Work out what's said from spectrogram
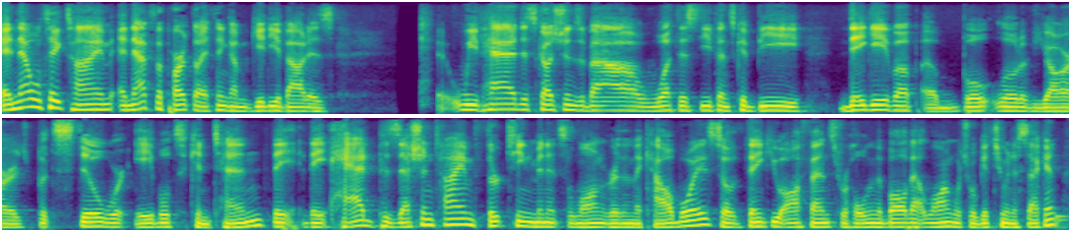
and that will take time. And that's the part that I think I'm giddy about is we've had discussions about what this defense could be. They gave up a boatload of yards, but still were able to contend. They they had possession time 13 minutes longer than the Cowboys. So thank you offense for holding the ball that long, which we'll get to in a second.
